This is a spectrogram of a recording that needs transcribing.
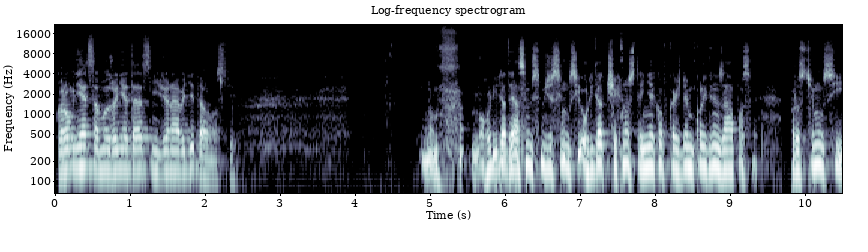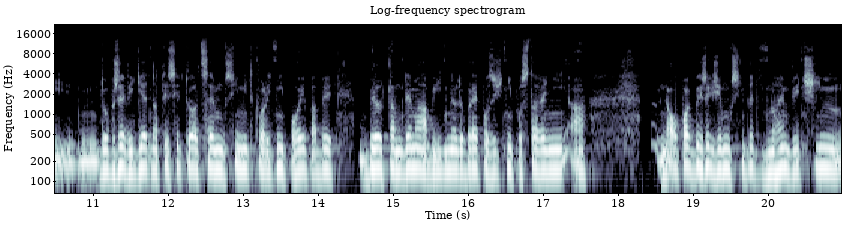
Kromě samozřejmě té snížené viditelnosti. No, ohlídat, já si myslím, že si musí ohlídat všechno stejně jako v každém kolektivním zápase prostě musí dobře vidět na ty situace, musí mít kvalitní pohyb, aby byl tam, kde má být, měl dobré poziční postavení a naopak bych řekl, že musí být v mnohem větším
